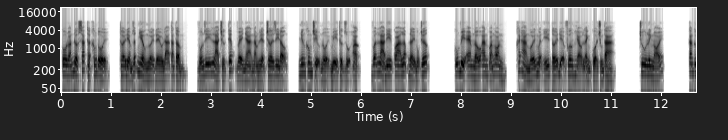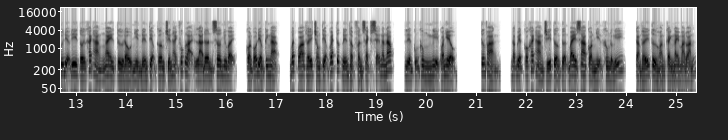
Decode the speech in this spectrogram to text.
Cô đoán được xác thật không tồi, thời điểm rất nhiều người đều đã tan tầm, vốn dĩ là trực tiếp về nhà nằm liệt chơi di động, nhưng không chịu nổi mỹ thực dụ hoặc, vẫn là đi qua lấp đầy bụng trước. Cũng vì em nấu ăn quá ngon, khách hàng mới nguyện ý tới địa phương hẻo lánh của chúng ta. Chu linh nói, căn cứ địa đi tới khách hàng ngay từ đầu nhìn đến tiệm cơm chiến hạnh phúc lại là đơn sơ như vậy, còn có điểm kinh ngạc, bất quá thấy trong tiệm quét tức đến thập phần sạch sẽ ngăn nắp, liền cũng không nghĩ quá nhiều. Tương phản đặc biệt có khách hàng trí tưởng tượng bay xa còn nhịn không được nghĩ cảm thấy từ hoàn cảnh này mà đoán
